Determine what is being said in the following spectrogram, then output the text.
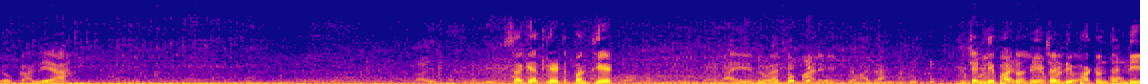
यो कालिया. सगळ्यात लेट पण थेट. चड्डी फाटून चड्डी फाटून थंडी.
